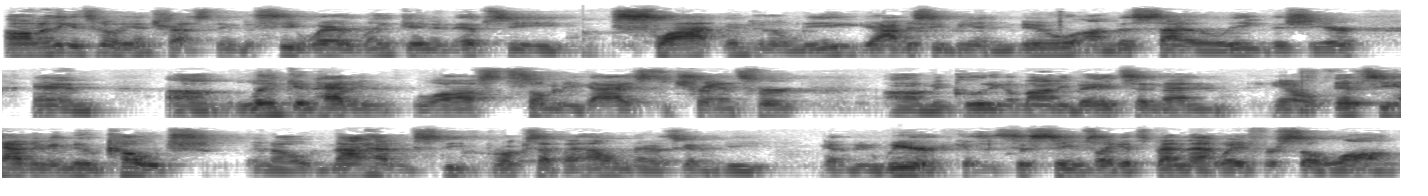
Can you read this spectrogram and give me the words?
um, I think it's really interesting to see where Lincoln and Ipsy slot into the league. Obviously, being new on this side of the league this year, and um, Lincoln having lost so many guys to transfer, um, including Amani Bates, and then you know Ipsy having a new coach. You know, not having Steve Brooks at the helm there is going to be going to be weird because it just seems like it's been that way for so long.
